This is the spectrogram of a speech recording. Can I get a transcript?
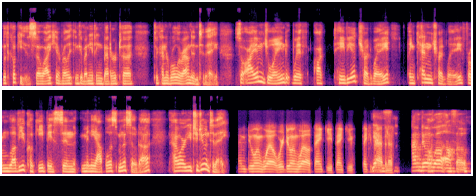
with cookies. So I can't really think of anything better to to kind of roll around in today. So I am joined with Octavia Treadway and Ken Treadway from Love You Cookie based in Minneapolis, Minnesota. How are you two doing today? I'm doing well. We're doing well. Thank you. Thank you. Thank you for Yes, having us. I'm doing well also.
